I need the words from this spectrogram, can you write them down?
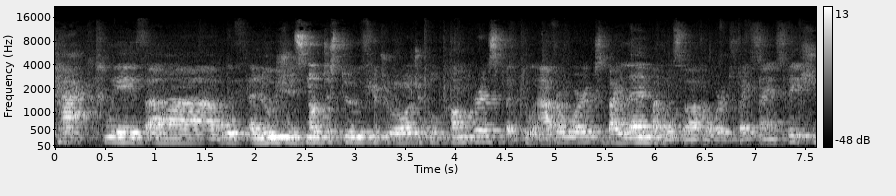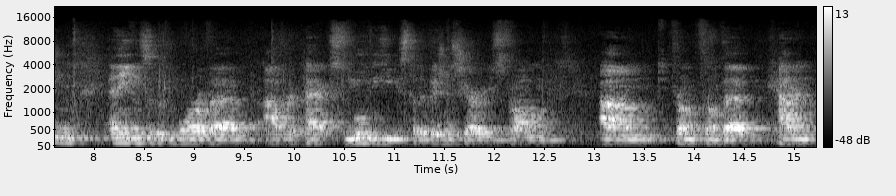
packed with, uh, with allusions not just to Futurological Congress, but to other works by Lem, but also other works by science fiction, and even sort of more of a other text, movies, television series from, um, from, from the current,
